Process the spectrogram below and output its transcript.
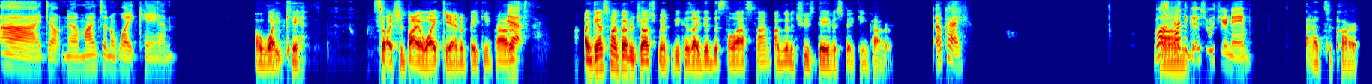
I don't know. Mine's in a white can. A white can. So I should buy a white can of baking powder? Yes. Against my better judgment, because I did this the last time, I'm going to choose Davis baking powder. Okay. Well, it kind Um, of goes with your name. Add to cart.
